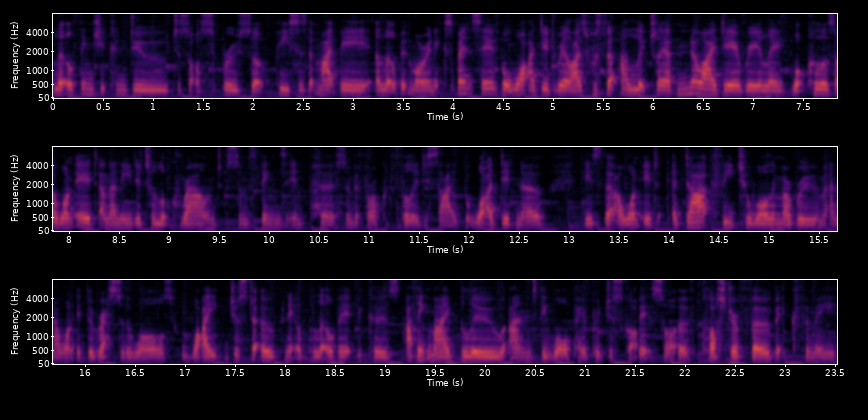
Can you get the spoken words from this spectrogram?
little things you can do to sort of spruce up pieces that might be a little bit more inexpensive. But what I did realise was that I literally had no idea really what colours I wanted and I needed to look around some things in person before I could fully decide. But what I did know is that I wanted a dark feature wall in my room and I wanted the rest of the walls white just to open it up a little bit because I think my blue and the wallpaper just got a bit sort of claustrophobic for me.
